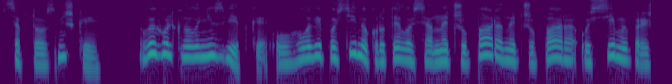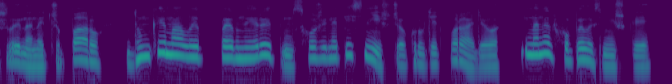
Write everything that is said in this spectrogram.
себто смішки, Вигулькнули ні звідки. У голові постійно крутилося нечупара, нечупара, усі ми прийшли на нечупару. Думки мали певний ритм, схожий на пісні, що крутять по радіо, і мене вхопили смішки.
